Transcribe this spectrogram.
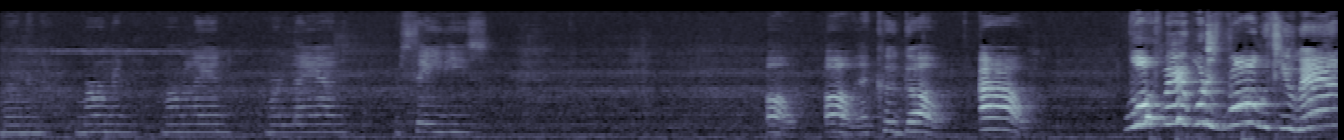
Merman, Merman. merman, Merland, Mercedes. Oh, oh, that could go. Ow! Wolfman, what is wrong with you, man?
